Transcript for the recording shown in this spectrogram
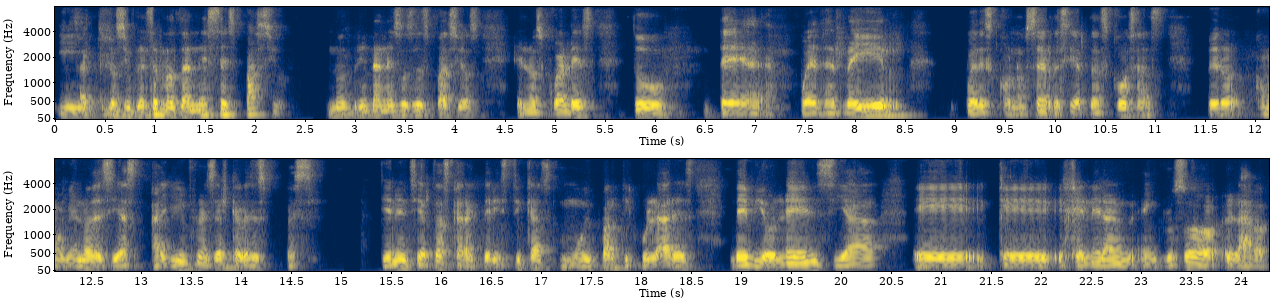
Y los influencers nos dan ese espacio, nos brindan esos espacios en los cuales tú te puedes reír, puedes conocer de ciertas cosas, pero como bien lo decías, hay influencers que a veces pues tienen ciertas características muy particulares de violencia, eh, que generan incluso la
